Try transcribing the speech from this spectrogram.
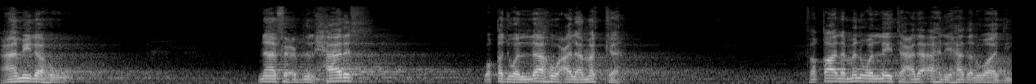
عامله نافع بن الحارث وقد ولاه على مكة. فقال من وليت على أهل هذا الوادي؟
